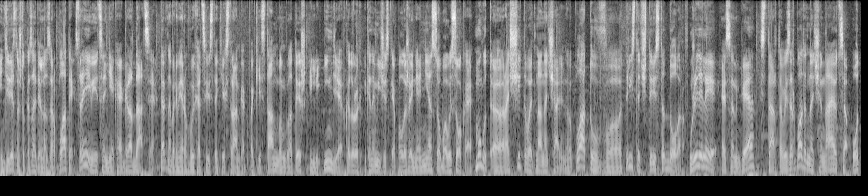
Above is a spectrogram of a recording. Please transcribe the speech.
Интересно, что касательно зарплаты, в стране имеется некая градация. Так, например, выходцы из таких стран, как Пакистан, Бангладеш или Индия, в которых экономическое положение не особо высокое, могут э, рассчитывать на начальную плату в 300-400 долларов. У жителей СНГ стартовые зарплаты начинаются от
